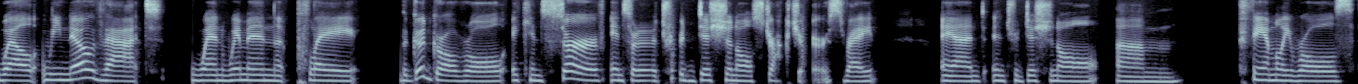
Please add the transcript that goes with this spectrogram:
Well, we know that when women play the good girl role, it can serve in sort of traditional structures, right? And in traditional um, family roles,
